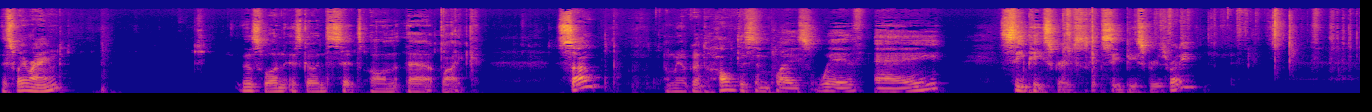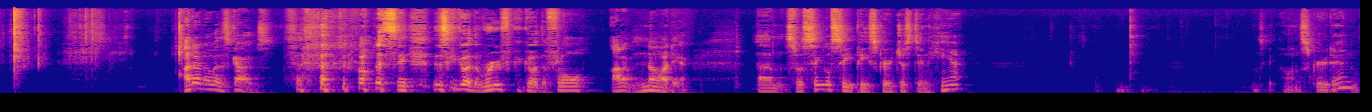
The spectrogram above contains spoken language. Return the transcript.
this way around, this one is going to sit on there like so and we are going to hold this in place with a CP screws. Let's get CP screws ready. I don't know where this goes. Honestly, this could go in the roof, could go in the floor. I don't have no idea. Um, so a single CP screw just in here. Let's get that one screwed in.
